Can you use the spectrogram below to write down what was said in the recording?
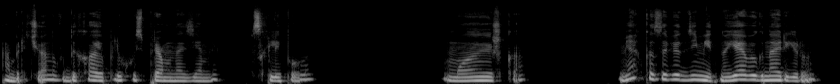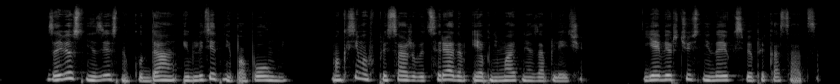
Обреченно вдыхаю и плюхаюсь прямо на землю. Всхлипываю. Мышка. Мягко зовет Демид, но я его игнорирую. Завез неизвестно куда и влетит мне по полной. Максимов присаживается рядом и обнимает меня за плечи. Я верчусь, не даю к себе прикасаться.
